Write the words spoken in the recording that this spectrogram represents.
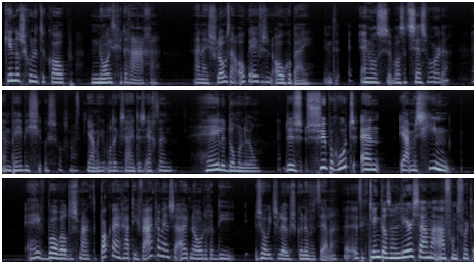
Kinderschoenen te koop, nooit gedragen. En hij sloot daar ook even zijn ogen bij. In het Engels was het zes woorden. En baby shoes, volgens mij. Ja, maar wat ik zei, het is echt een hele domme lul. Dus supergoed. En ja, misschien heeft Bo wel de smaak te pakken en gaat hij vaker mensen uitnodigen die zoiets leuks kunnen vertellen. Eh, Het klinkt als een leerzame avond voor het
